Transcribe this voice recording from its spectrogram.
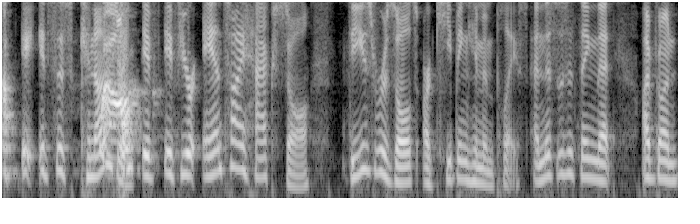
it, it's this conundrum. Well, if if you're anti Hakstol, these results are keeping him in place. And this is a thing that I've gone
